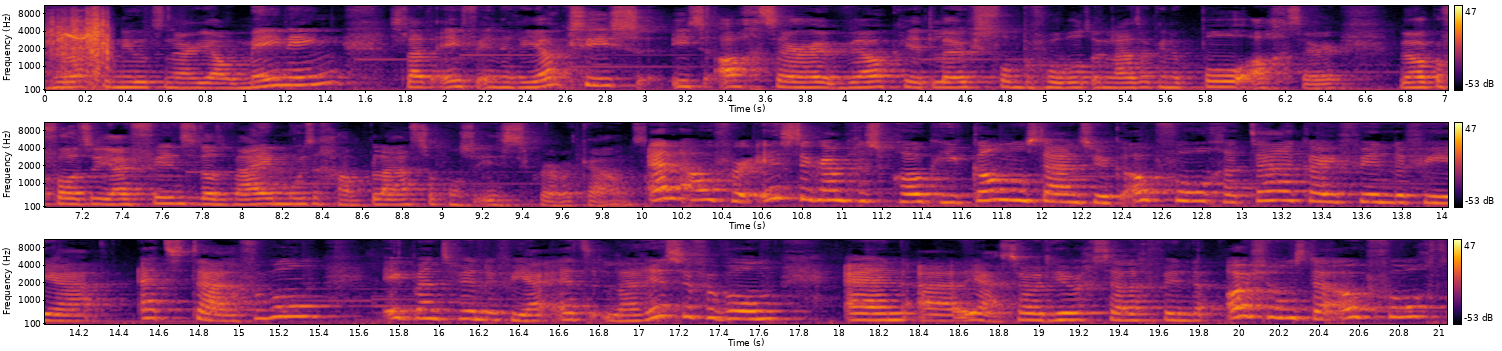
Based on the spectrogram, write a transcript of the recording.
heel erg benieuwd naar jouw mening. Dus laat even in de reacties iets achter welke je het leukst vond bijvoorbeeld. En laat ook in de poll achter welke foto jij vindt dat wij moeten gaan plaatsen op ons Instagram account. En over Instagram gesproken, je kan ons daar natuurlijk ook volgen. Tara kan je vinden via @tareverbon. Ik ben te vinden via @larisseverbon. En eh, ja, het heel gezellig vinden als je ons daar ook volgt.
